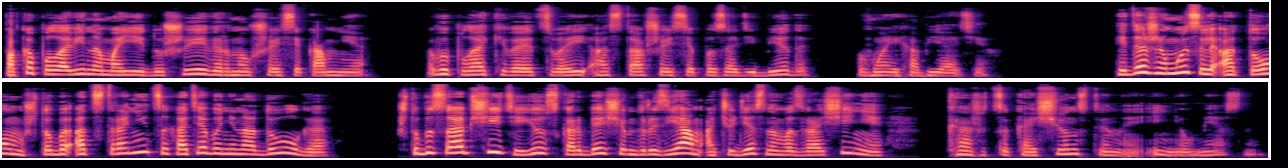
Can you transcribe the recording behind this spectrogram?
пока половина моей души, вернувшаяся ко мне, выплакивает свои оставшиеся позади беды в моих объятиях. И даже мысль о том, чтобы отстраниться хотя бы ненадолго, чтобы сообщить ее скорбящим друзьям о чудесном возвращении, кажется кощунственной и неуместной.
